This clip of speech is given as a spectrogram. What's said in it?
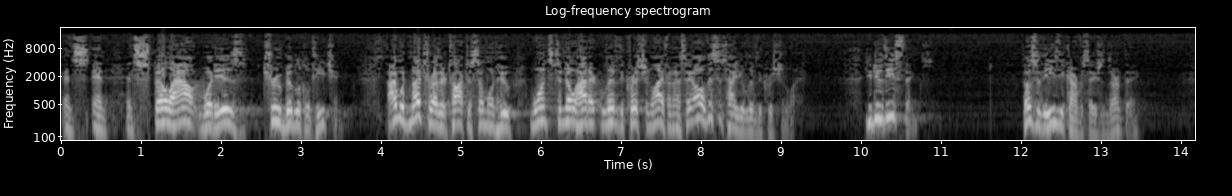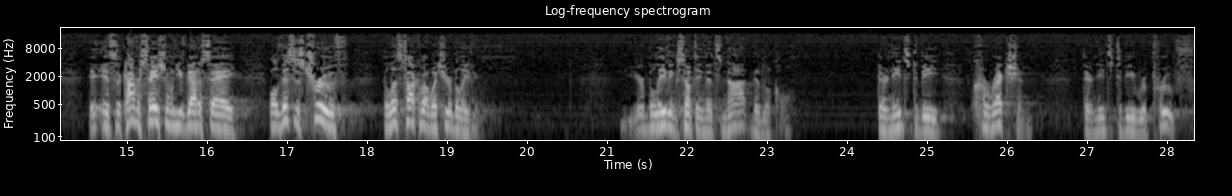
and, and, and spell out what is true biblical teaching. I would much rather talk to someone who wants to know how to live the Christian life, and I say, oh, this is how you live the Christian life. You do these things. Those are the easy conversations, aren't they? It's a conversation when you've got to say, well, this is truth, but let's talk about what you're believing. You're believing something that's not biblical. There needs to be correction. There needs to be reproof.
